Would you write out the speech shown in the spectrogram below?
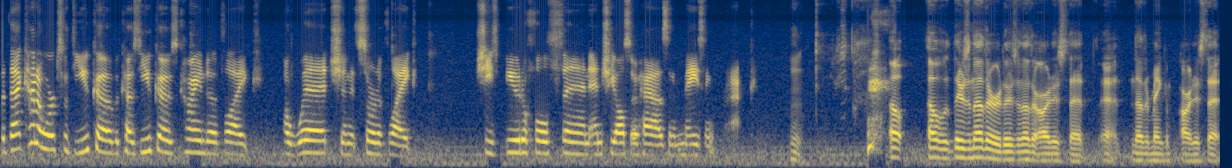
But that kind of works with Yuko because Yuko's kind of like a witch, and it's sort of like she's beautiful, thin, and she also has an amazing rack. Oh, oh, there's another there's another artist that uh, another manga artist that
